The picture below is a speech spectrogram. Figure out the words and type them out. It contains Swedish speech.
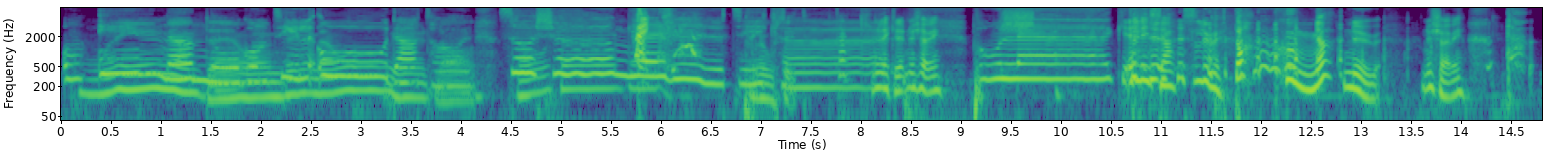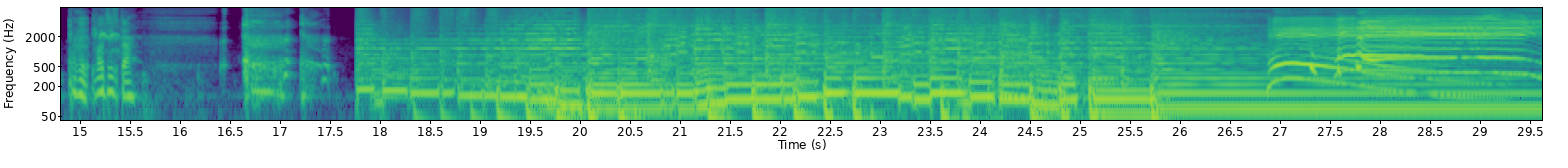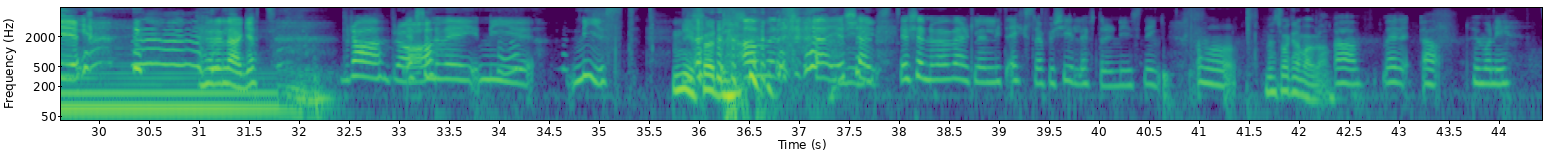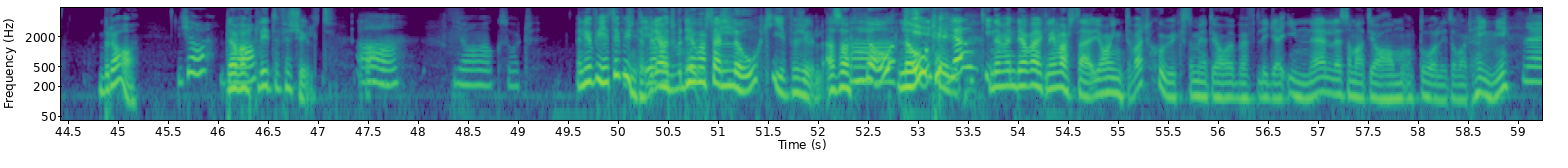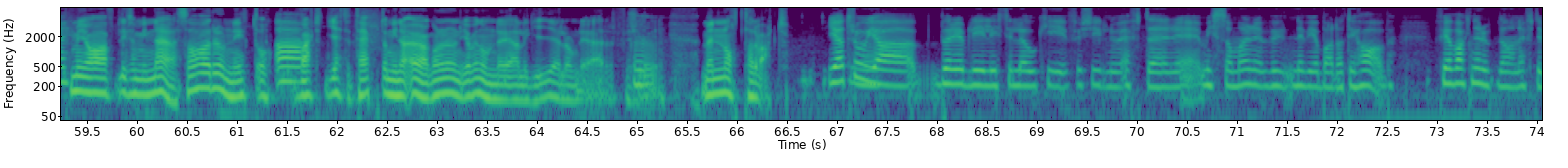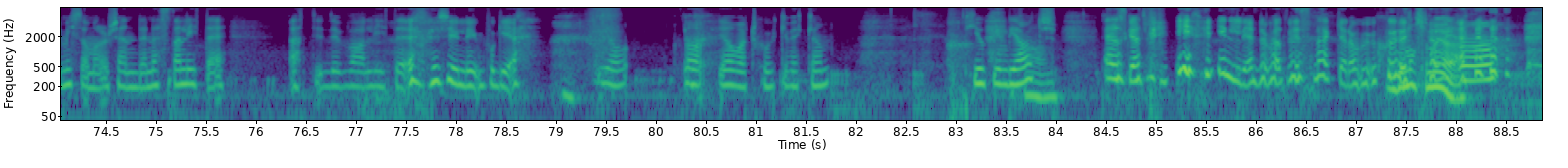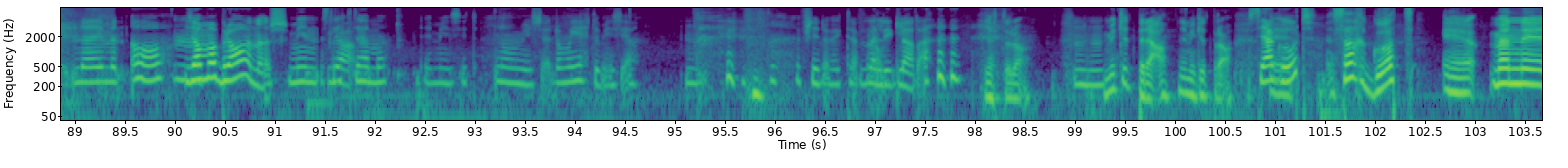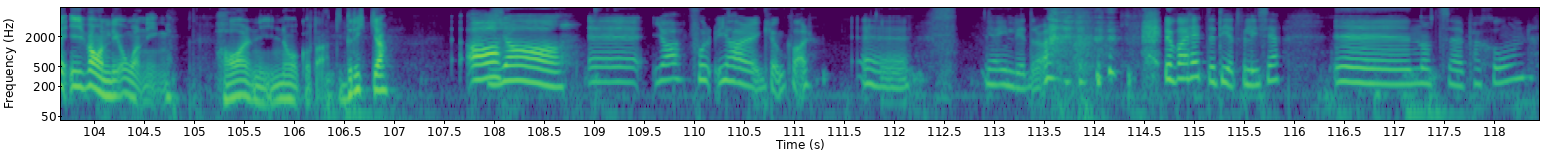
Och innan någon till orda tar så sjunger vi ut i kör. Tack. Nu räcker det, nu kör vi. På läger. Felicia, sluta sjunga nu! Nu kör vi. Okej, var tysta. Är läget? Bra, Bra. jag känner mig ny, nyst. Nyfödd. Ja, men, jag, känner, jag känner mig verkligen lite extra förkyld efter en nysning. Men så kan det vara ibland. Ja, men ja, hur mår ni? Bra. Ja, Det har bra. varit lite förkylt. Ja. Jag har också varit... Eller jag vet typ inte, för Jag det har det har varit såhär low key förkyld. Alltså, Ja. low key. Low key. Nej men det har verkligen varit så här. jag har inte varit sjuk som att jag har behövt ligga inne eller som att jag har mått dåligt och varit hängig. Nej. Men jag har haft, liksom min näsa har runnit och Ja. varit jättetäppt och mina ögon har runnit. Jag vet inte om det är allergi eller om det är förkylning. Mm. Men något har det varit. Jag tror Ja. jag börjar bli lite low key förkyld nu efter eh, midsommar när vi, när vi har badat i hav. För jag vaknade upp dagen efter midsommar och kände nästan lite att det var lite förkylning på G. Ja. ja, jag har varit sjuk i veckan. Puking biatch. Fan. Jag älskar att vi in- inleder med att vi snackar om hur sjuka Det måste man göra. Ja. Nej men ja, Mm. jag mår bra annars. Min släkt är hemma. Det är mysigt. De var mysiga. De var jättemysiga. Frida fick träffa Väldigt glada. Jättebra. dem. Mhm. Mycket bra. Det är mycket bra. Sehr Eh, gut. Så gott. Eh, men eh, i vanlig ordning. Har ni något att dricka? Ja, Ja. eh, ja for, jag har en klunk kvar. Eh, jag inleder då. det vad hette teet Felicia? Eh, något så här passion.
